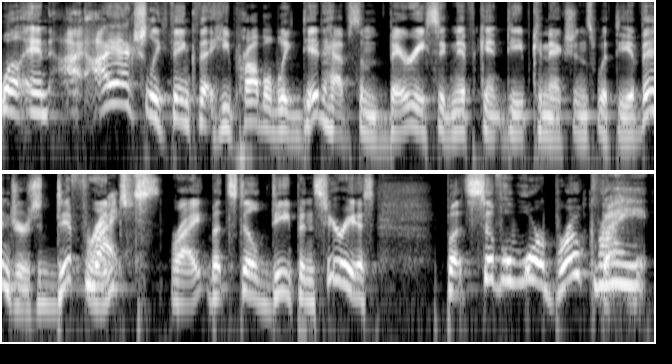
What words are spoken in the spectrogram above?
Well, and I, I actually think that he probably did have some very significant deep connections with the Avengers. Different, Right. right? But still deep and serious. But Civil War broke them, Right.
